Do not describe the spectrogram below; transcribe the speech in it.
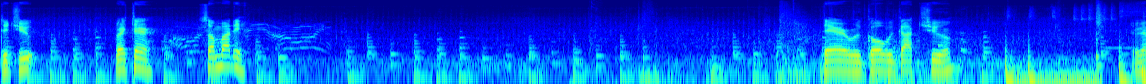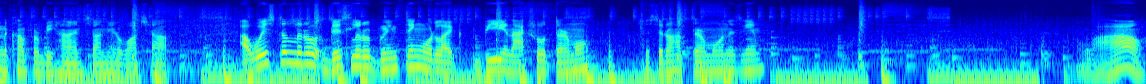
Did you? Right there. Somebody. There we go. We got you. They're gonna come from behind, so I need to watch out. I wish the little this little green thing would like be an actual thermal, since they don't have thermal in this game. Wow.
